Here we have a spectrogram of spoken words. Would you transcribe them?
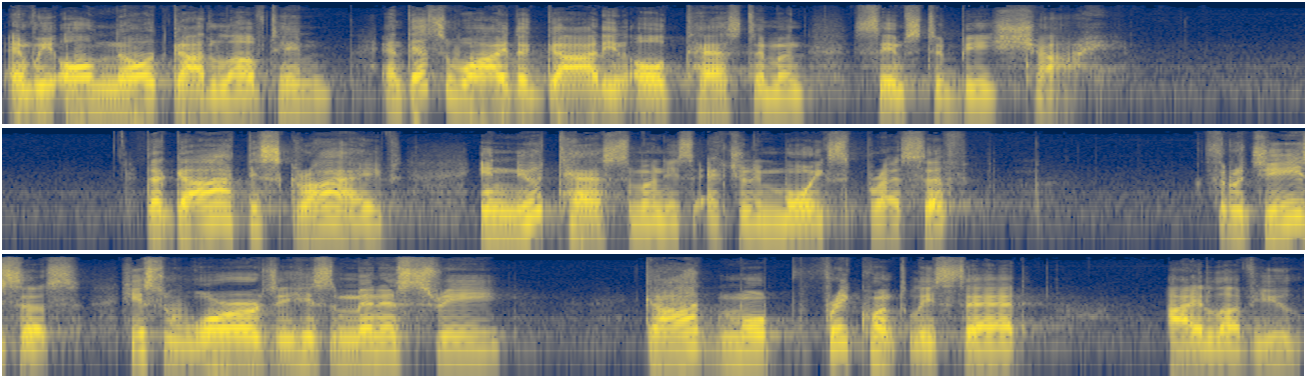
And we all know God loved him, and that's why the God in Old Testament seems to be shy. The God described in New Testament is actually more expressive. Through Jesus, his words, his ministry, God more frequently said, I love you.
